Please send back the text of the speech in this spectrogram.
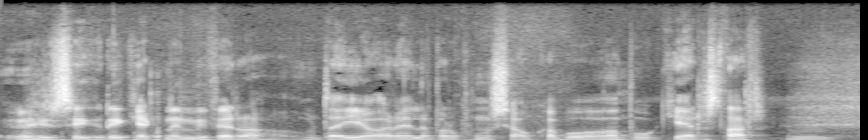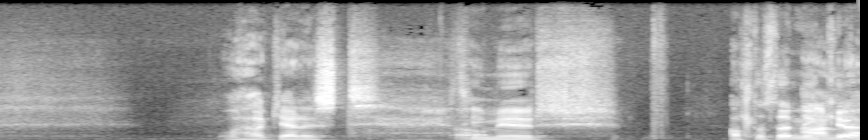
sigri gegnum í fyrra. Og það ég var eiginlega bara búin að sjá hvað búið, var búið að gerast þar. Mm. og það gerist því miður. Alltaf stemming að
